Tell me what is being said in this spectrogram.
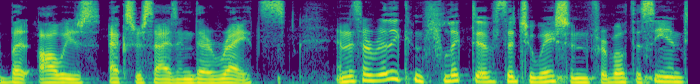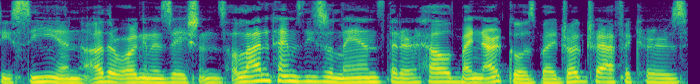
but always exercising their rights. And it's a really conflictive situation for both the CNTC and other organizations. A lot of times these are lands that are held by narcos, by drug traffickers,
